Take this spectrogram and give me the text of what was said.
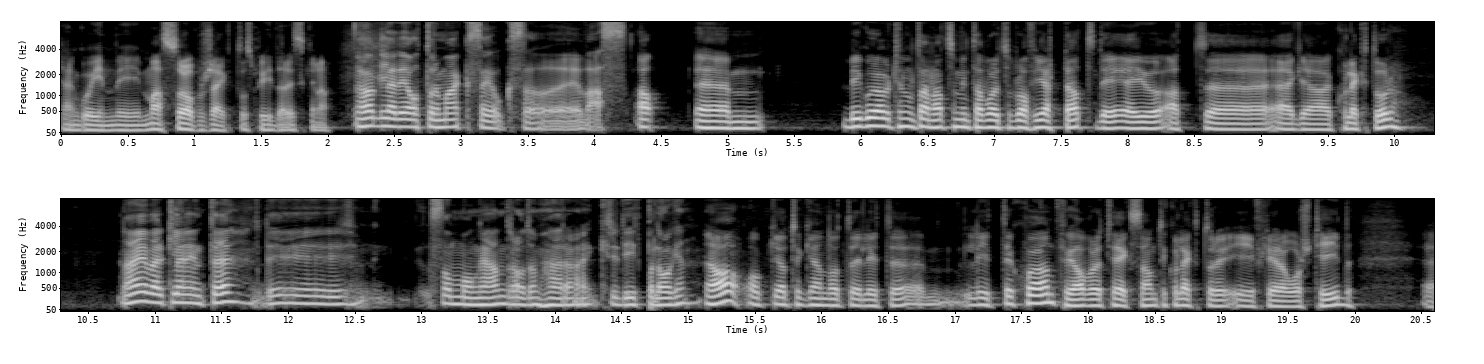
kan gå in i massor av projekt och sprida riskerna. Ja, Gladiator Max är också eh, vass. Ja, um, vi går över till något annat som inte har varit så bra för hjärtat. Det är ju att uh, äga kollektor. Nej, verkligen inte. Det är som många andra av de här kreditbolagen. Ja, och jag tycker ändå att det är lite, lite skönt för jag har varit tveksam till kollektor i flera års tid. Uh,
